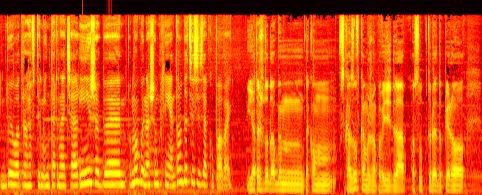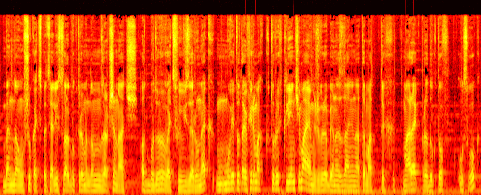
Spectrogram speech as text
było trochę w tym internecie i żeby pomogły naszym klientom w decyzji zakupowej. Ja też dodałbym taką wskazówkę, można powiedzieć, dla osób, które dopiero będą szukać specjalistów albo które będą zaczynać odbudowywać swój wizerunek. Mówię tutaj o firmach, których klienci mają już wyrobione zdanie na temat tych marek, produktów, usług.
